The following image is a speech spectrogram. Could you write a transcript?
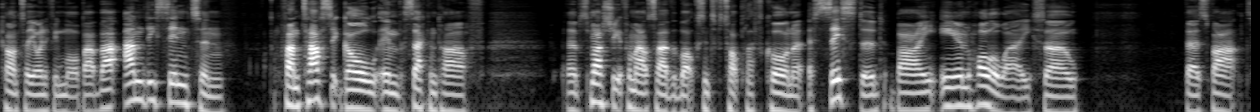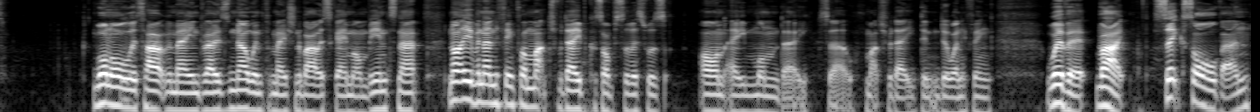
Can't tell you anything more about that. Andy Sinton, fantastic goal in the second half. Uh, smashing it from outside the box into the top left corner, assisted by Ian Holloway. So there's that. One all is how it remained. There is no information about this game on the internet. Not even anything from Match of the Day because obviously this was on a Monday. So Match of the Day didn't do anything with it. Right, six all then.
